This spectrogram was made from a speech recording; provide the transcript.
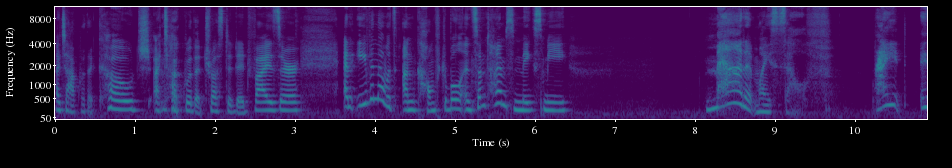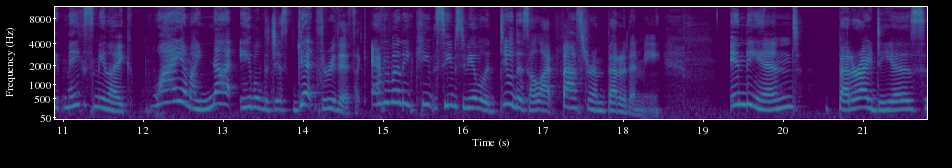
I talk with a coach, I talk with a trusted advisor. And even though it's uncomfortable and sometimes makes me mad at myself, right? It makes me like, why am I not able to just get through this? Like everybody keep, seems to be able to do this a lot faster and better than me. In the end, better ideas,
